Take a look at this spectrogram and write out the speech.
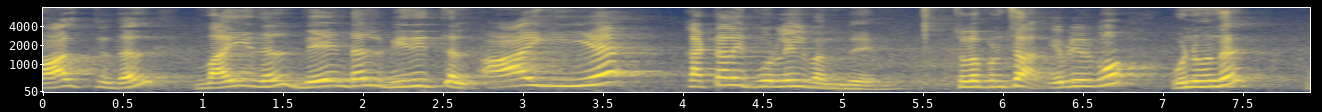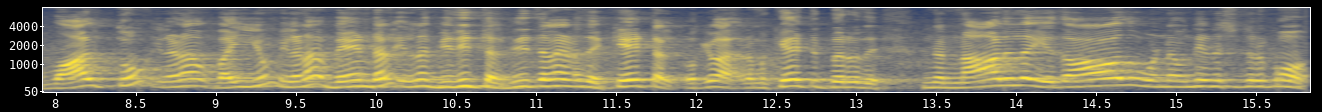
வாழ்த்துதல் வைதல் வேண்டல் விதித்தல் ஆகிய கட்டளை பொருளில் வந்து. சொல்ல புரிஞ்சா? எப்படி இருக்கும்? ஒன்று வந்து வாழ்த்தும் இல்லைனா வையும் இல்லைனா வேண்டல் இல்லைனா விதித்தல். விதித்தல் என்னது? கேட்டல். ஓகேவா நம்ம கேட்டு பெறுது இந்த நாளில் ஏதாவது ஒன்றை வந்து என்ன செஞ்சுருக்கோம்?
